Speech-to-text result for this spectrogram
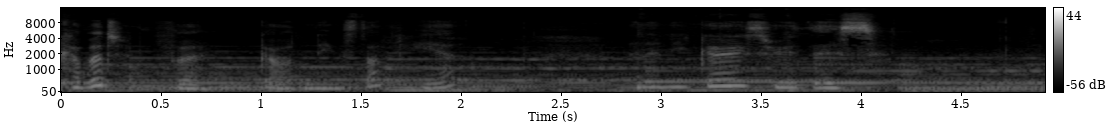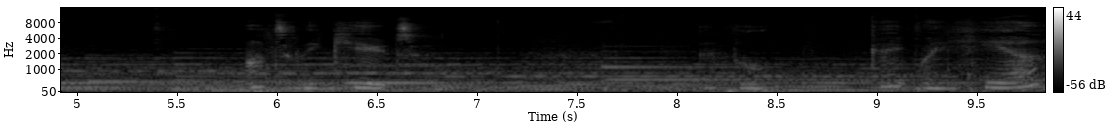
cupboard for gardening stuff here. And then you go through this utterly cute little gateway here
